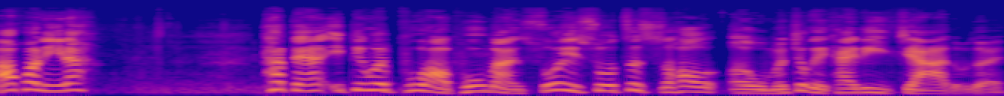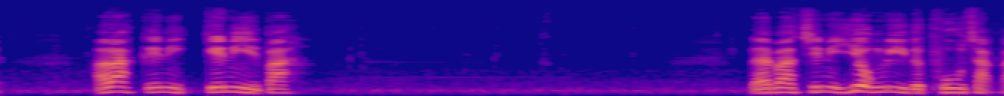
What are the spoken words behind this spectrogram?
好，换你了。他等下一定会铺好铺满，所以说这时候呃我们就可以开利加，对不对？好了，给你给你吧。来吧，请你用力的铺场，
